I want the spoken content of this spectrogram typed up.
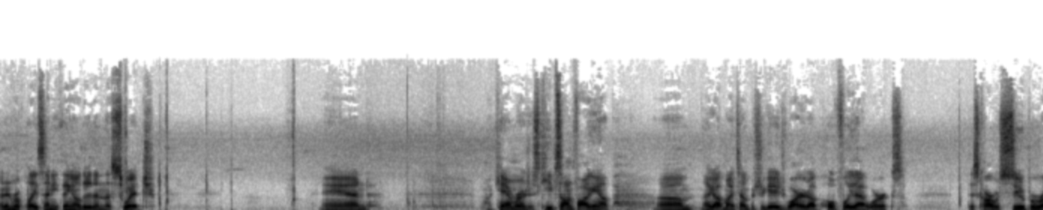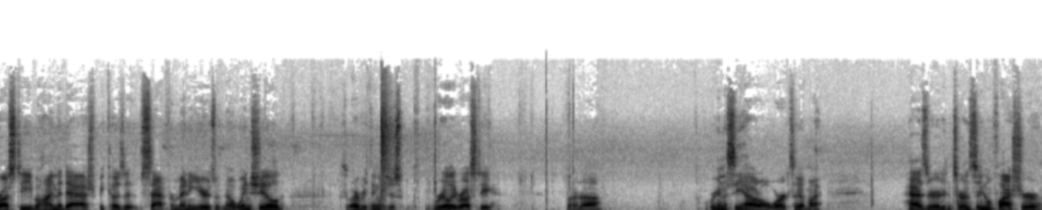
I didn't replace anything other than the switch. And my camera just keeps on fogging up. Um, I got my temperature gauge wired up. Hopefully that works. This car was super rusty behind the dash because it sat for many years with no windshield. So everything was just really rusty. But uh, we're going to see how it all works. I got my hazard and turn signal flasher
